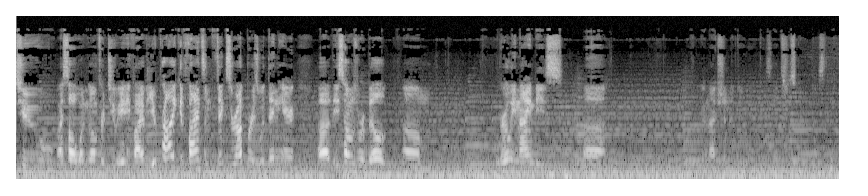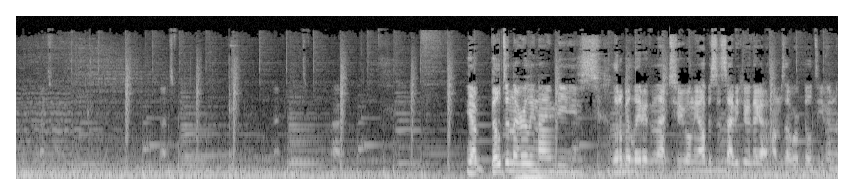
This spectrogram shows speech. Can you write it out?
two, I saw one going for 285. You probably could find some fixer-uppers within here. Uh, these homes were built um, early 90s. Uh, and I shouldn't do that because that's just gonna mess that. Yeah, built in the early 90s. A little bit later than that too. On the opposite side of here, they got homes that were built even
